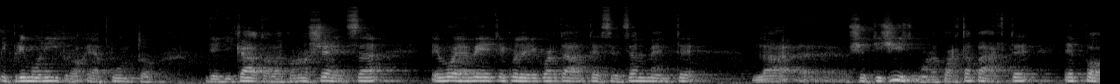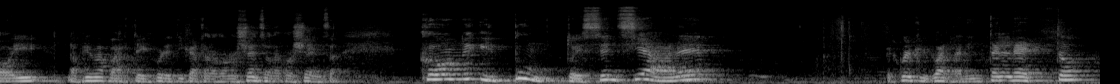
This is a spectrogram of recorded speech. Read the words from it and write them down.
Il primo libro è appunto dedicato alla conoscenza e voi avete quello riguardante essenzialmente lo eh, scetticismo, la quarta parte, e poi la prima parte è quella dedicata alla conoscenza e alla coscienza, con il punto essenziale per quel che riguarda l'intelletto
